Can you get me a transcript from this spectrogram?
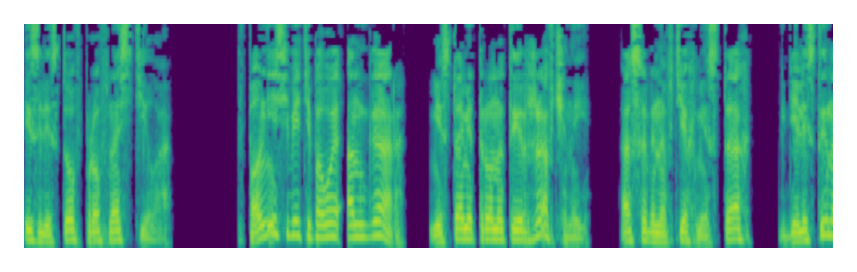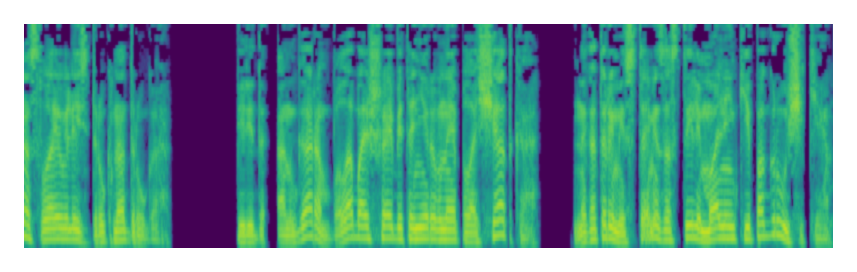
из листов профнастила. Вполне себе типовой ангар, местами тронутый ржавчиной, особенно в тех местах, где листы наслаивались друг на друга. Перед ангаром была большая бетонированная площадка, на которой местами застыли маленькие погрузчики,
